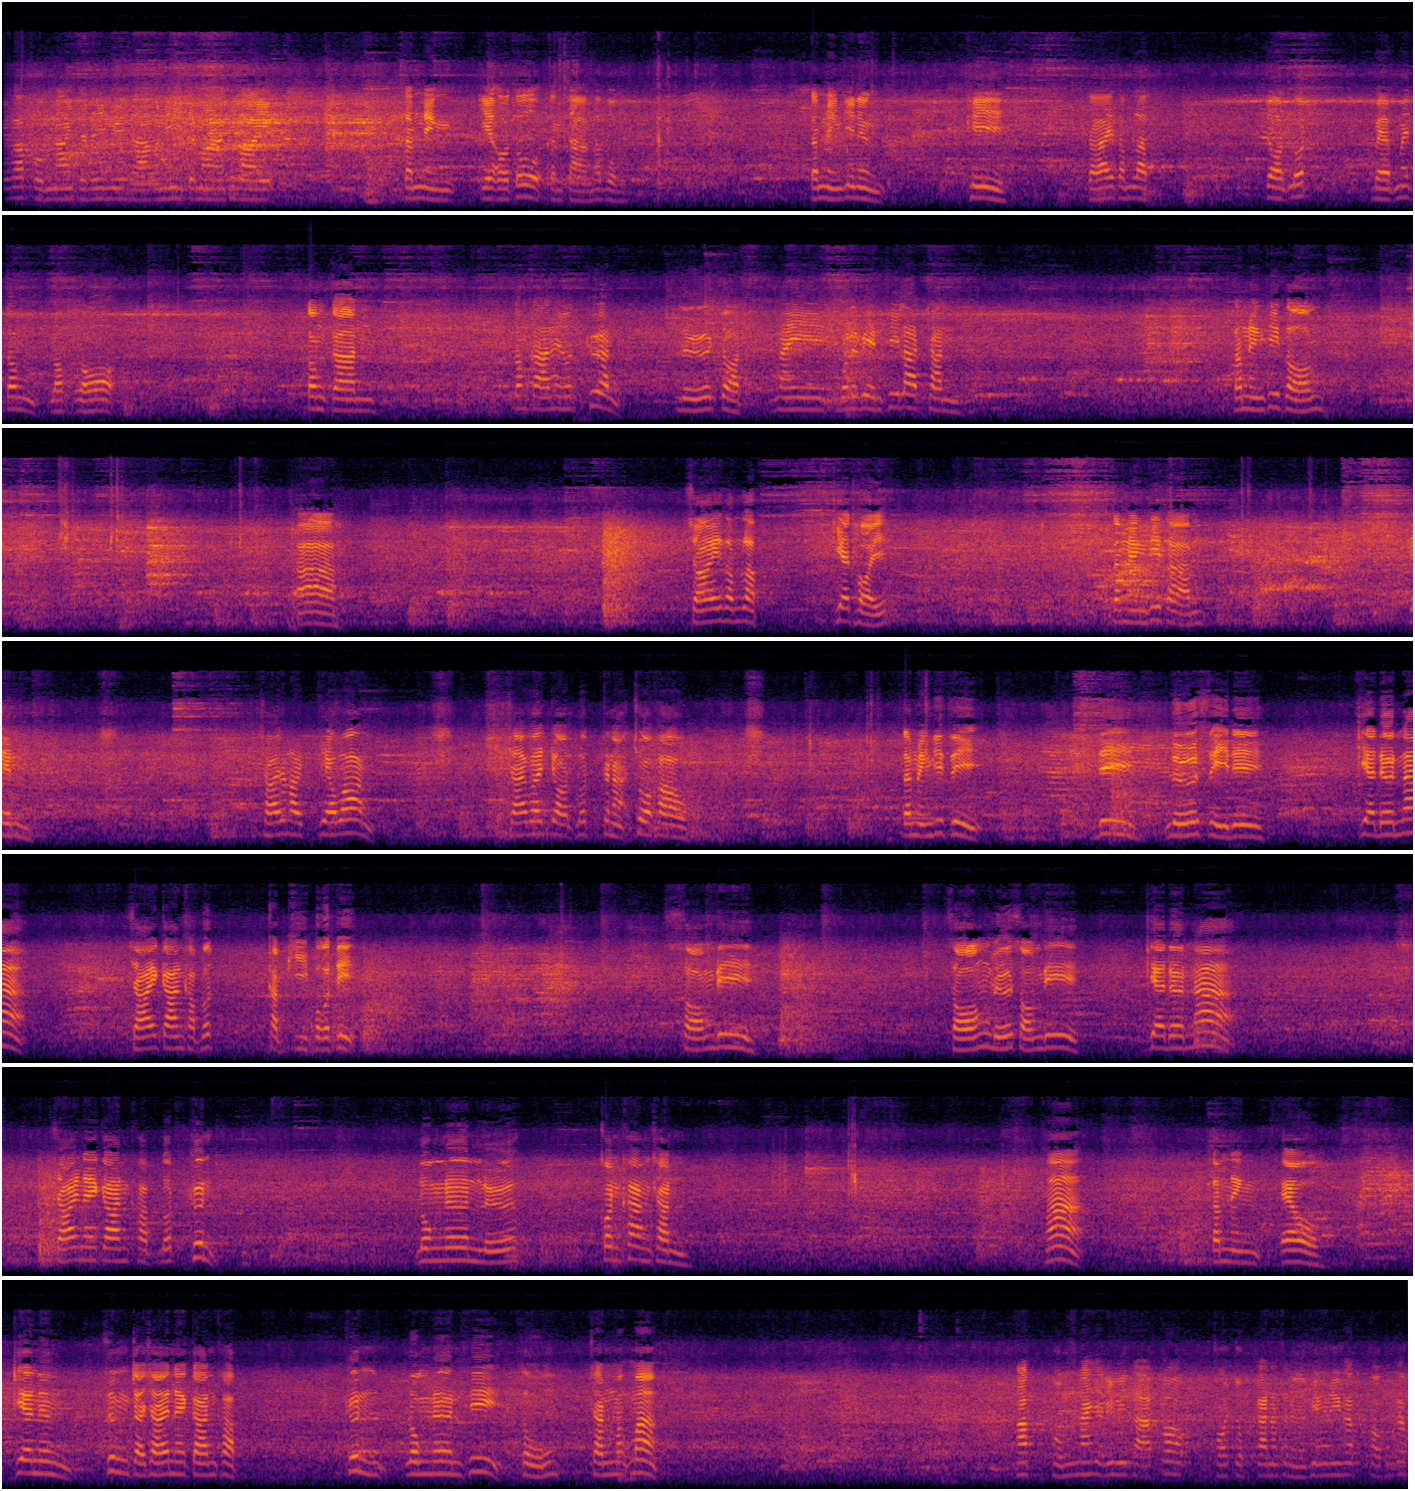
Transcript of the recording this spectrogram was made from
สวัสดีครับผมนายจริญวิทาวันนี้จะมาอธิบายตำแหน่งเกียร์ออโต้ต่างๆ ครับผมตำแหน่งที่หนึ่ง P ซ้ายสำหรับจอดรถแบบไม่ต้องล็อกล้อ ต้องการ ต้องการให้รถเคลื่อน หรือจอดในบริเวณที่ลาดชันตำแหน่งที่สอง อ่า ใช้สำหรับเกียร์ถอย ตำแหน่งที่สามเอ็นใช้สำหรับเกียร์ว่าง ใช้ไว้จอดรถขณะชั่วคราว ตำแหน่งที่สี่ดีหรือสี่ดีเกียร์เดินหน้า ใช้การขับรถขับขี่ปกติ สองดีสองหรือสองดีเกียร์เดินหน้า ใช้ในการขับรถขึ้น ลงเนินหรือค่อนข้างชันห้าตำแหน่ง L เกียร์หนึ่งซึ่งจะใช้ในการขับ ขึ้นลงเนินที่สูงชันมาก ๆ ครับผมนายชาลีวิสาก็ขอจบการนำเสนอเพียงเท่านี้ครับ ขอบคุณครับ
